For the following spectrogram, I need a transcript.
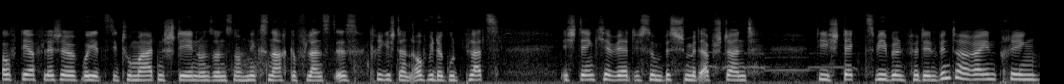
Auf der Fläche, wo jetzt die Tomaten stehen und sonst noch nichts nachgepflanzt ist, kriege ich dann auch wieder gut Platz. Ich denke, hier werde ich so ein bisschen mit Abstand die Steckzwiebeln für den Winter reinbringen.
